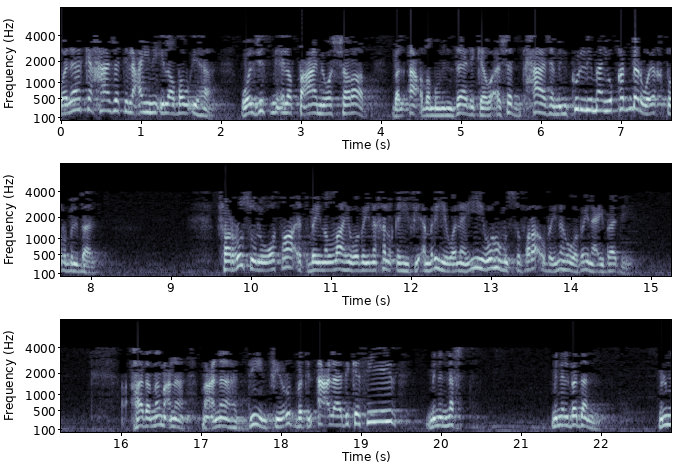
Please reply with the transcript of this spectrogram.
ولا كحاجة العين إلى ضوئها والجسم إلى الطعام والشراب بل أعظم من ذلك وأشد حاجة من كل ما يقدر ويخطر بالبال. فالرسل وسائط بين الله وبين خلقه في أمره ونهيه وهم السفراء بينه وبين عباده. هذا ما معناه؟ معناه الدين في رتبة أعلى بكثير من النفس من البدن من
